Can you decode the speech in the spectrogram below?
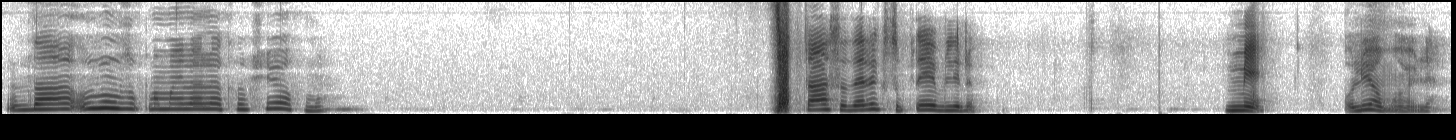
Şurada uzun zıplamayla alakalı bir şey yok mu? Dans ederek zıplayabilirim. Mi? Oluyor mu öyle?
